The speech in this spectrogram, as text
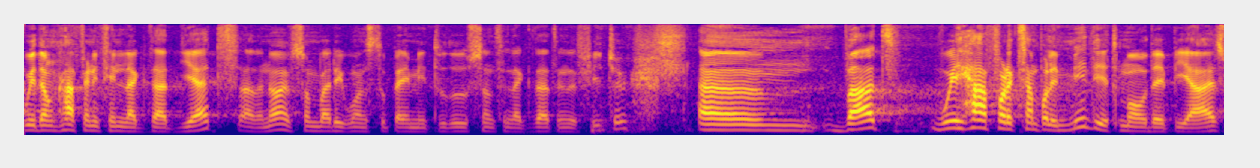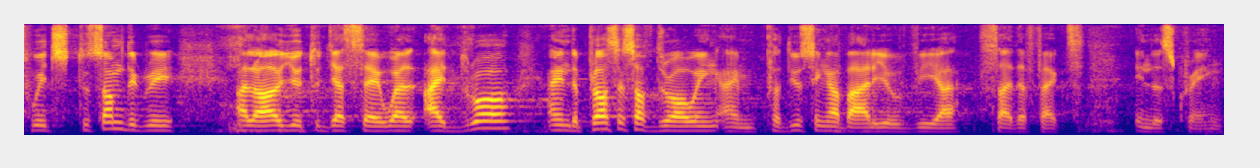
we don't have anything like that yet. I don't know if somebody wants to pay me to do something like that in the future. Um, but we have, for example, immediate mode APIs, which to some degree allow you to just say, well, I draw, and in the process of drawing, I'm producing a value via side effects in the screen.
